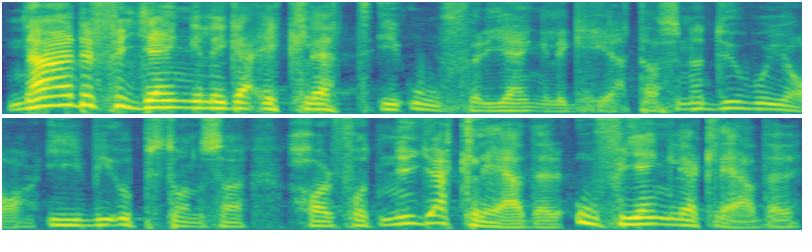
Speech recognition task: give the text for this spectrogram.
När det förgängliga är klätt i oförgänglighet, alltså när du och jag i, vid uppståndelse har fått nya kläder, oförgängliga kläder,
